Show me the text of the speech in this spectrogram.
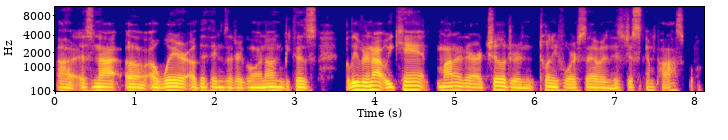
uh, is not uh, aware of the things that are going on, because believe it or not, we can't monitor our children 24 seven. It's just impossible.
